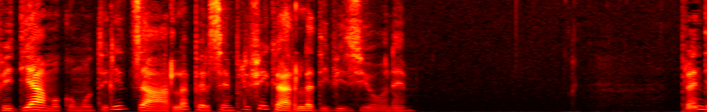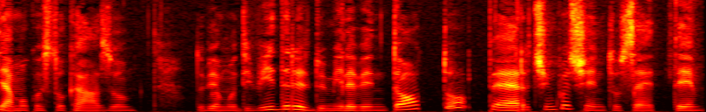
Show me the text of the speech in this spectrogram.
vediamo come utilizzarla per semplificare la divisione. Prendiamo questo caso. Dobbiamo dividere il 2028 per 507.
